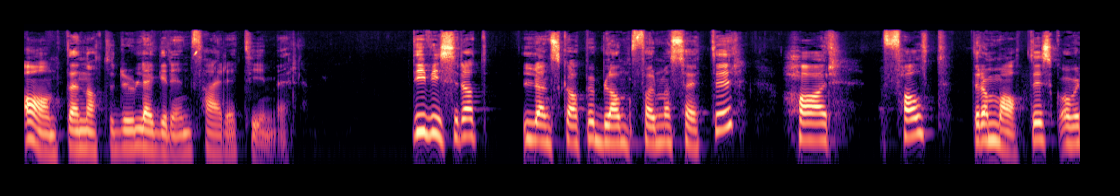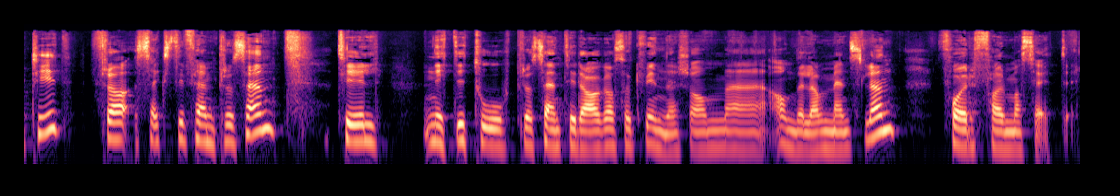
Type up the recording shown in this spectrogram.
annet enn at du legger inn færre timer. De viser at lønnsgapet blant farmasøyter har falt dramatisk over tid, fra 65% til 92% i dag, altså kvinner som eh, andel av menns lønn, for farmasøyter.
